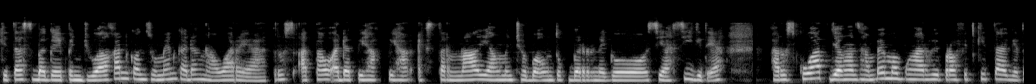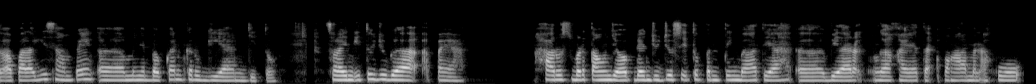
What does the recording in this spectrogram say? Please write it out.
kita sebagai penjual kan konsumen kadang nawar ya. Terus atau ada pihak-pihak eksternal yang mencoba untuk bernegosiasi gitu ya. Harus kuat jangan sampai mempengaruhi profit kita gitu. Apalagi sampai uh, menyebabkan kerugian gitu. Selain itu juga apa ya harus bertanggung jawab dan jujur sih itu penting banget ya uh, biar nggak kayak pengalaman aku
